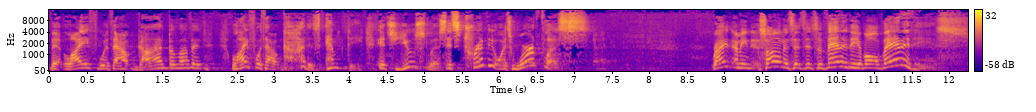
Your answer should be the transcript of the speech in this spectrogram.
that life without God, beloved, life without God is empty. It's useless. It's trivial. It's worthless. Right? I mean, Solomon says it's the vanity of all vanities.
